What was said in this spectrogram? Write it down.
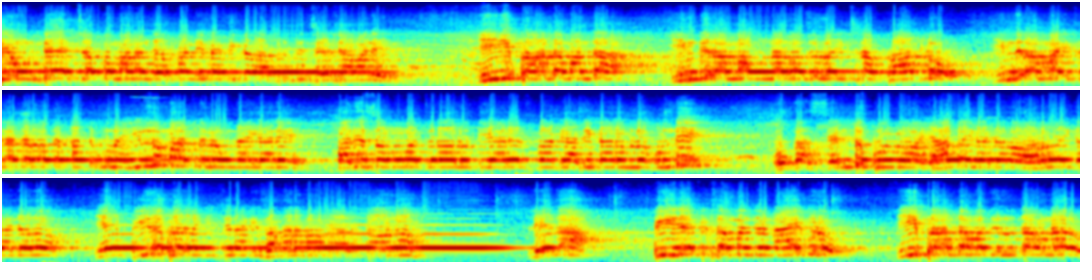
నీ ఉంటే చెప్పమని చెప్పండి మేము ఇక్కడ అభివృద్ధి చేశామని. ఈ ప్రాంతం అంతా ఇందిరమ్మ ఉన్న రోజుల్లో ఇచ్చిన ప్లాట్లు ఇందిరమ్మ ఇచ్చిన తర్వాత కట్టుకున్న ఇల్లు మాత్రమే ఉన్నాయి కానీ పది సంవత్సరాలు టిఆర్ఎస్ పార్టీ అధికారంలోకి ఉండి ఒక సెంటు భూమి యాభై గజాలు అరవై గజాలు ఏ బీద ప్రజలకు ఇచ్చినని సందర్భంగా అడుగుతా ఉన్నాం. లేదా బీజేపీకి సంబంధించిన నాయకుడు ఈ ప్రాంతంలో తిరుగుతా ఉన్నారు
